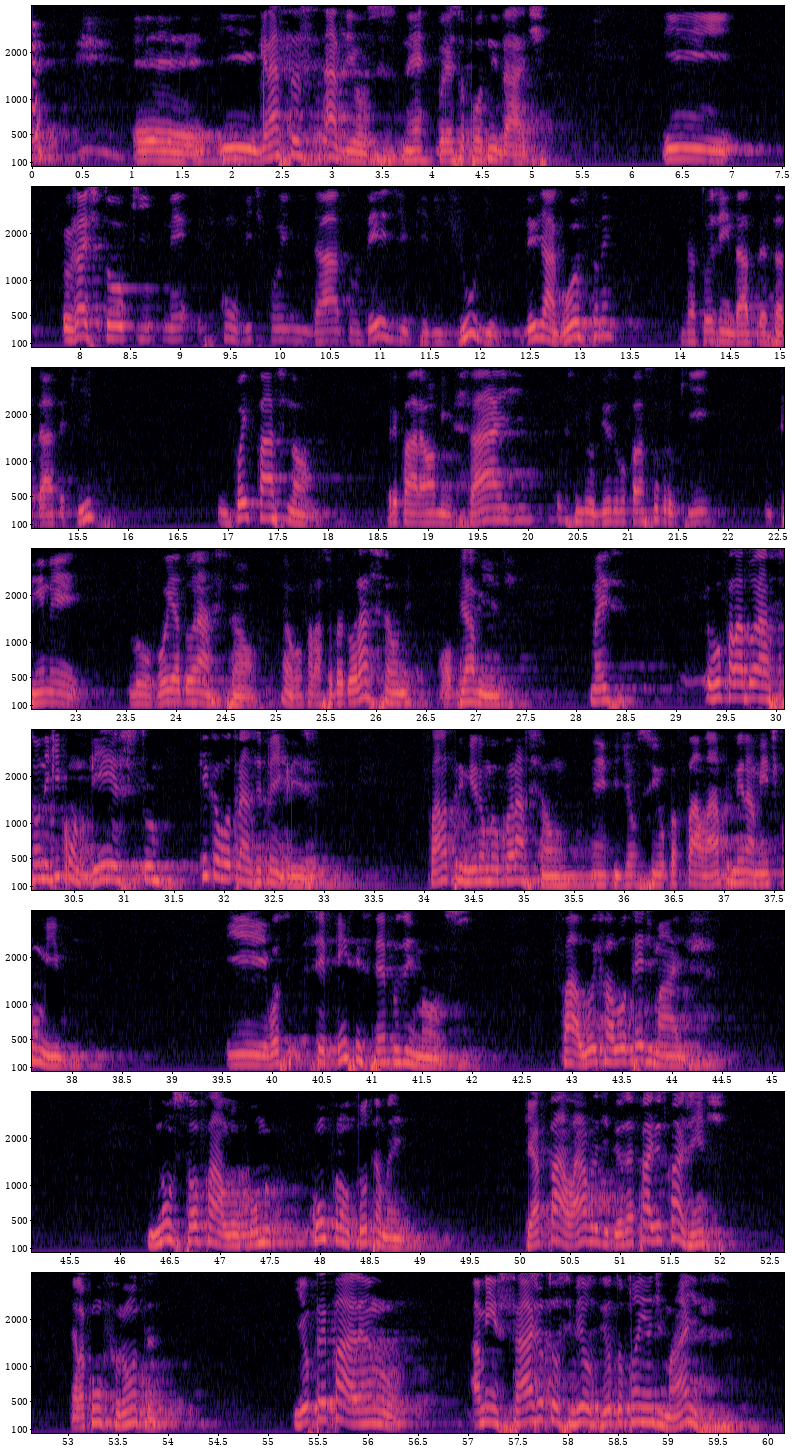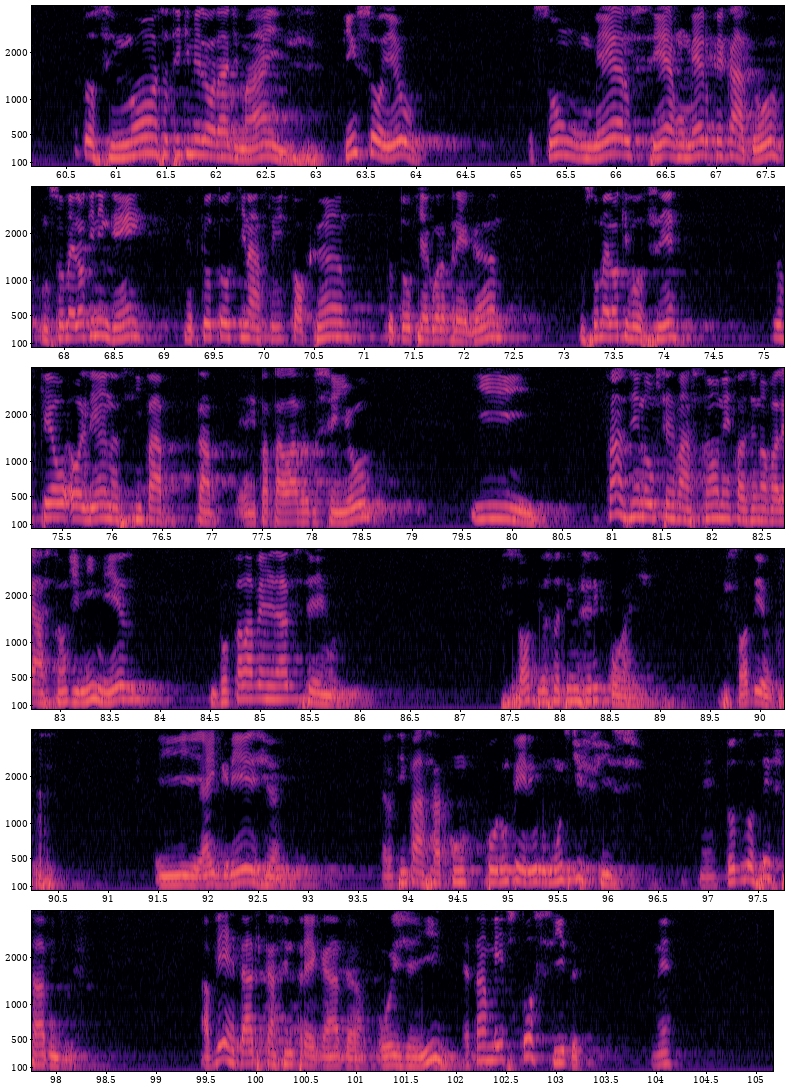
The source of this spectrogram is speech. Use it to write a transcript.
é, e graças a Deus, né, por essa oportunidade. E eu já estou aqui, né, esse convite foi me dado desde que de julho, desde agosto, né? Já estou agendado para essa data aqui. Não foi fácil não. Preparar uma mensagem. Eu assim, meu Deus, eu vou falar sobre o quê? O tema é louvor e adoração. Não, eu vou falar sobre adoração, né? Obviamente. Mas eu vou falar adoração em que contexto? O que, que eu vou trazer para a igreja? Fala primeiro ao meu coração, né? pedir ao Senhor para falar primeiramente comigo. E vou ser bem sincero para os irmãos. Falou e falou até demais. E não só falou, como confrontou também. Que a palavra de Deus faz isso com a gente. Ela confronta. E eu preparando a mensagem, eu estou assim, meu Deus, eu estou apanhando demais. Eu estou assim, nossa, eu tenho que melhorar demais. Quem sou eu? Eu sou um mero servo, um mero pecador, não sou melhor que ninguém. Não é porque eu estou aqui na frente tocando, eu estou aqui agora pregando. Não sou melhor que você. Eu fiquei olhando assim para é, a palavra do Senhor e fazendo a observação, né, fazendo a avaliação de mim mesmo. E vou falar a verdade para você, irmão. Só Deus vai ter misericórdia. Só Deus. E a igreja, ela tem passado por um período muito difícil. Né? Todos vocês sabem disso. A verdade que está sendo pregada hoje aí está é meio distorcida. Né?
